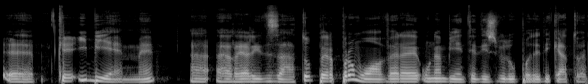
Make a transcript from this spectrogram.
eh, che IBM ha realizzato per promuovere un ambiente di sviluppo dedicato ai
